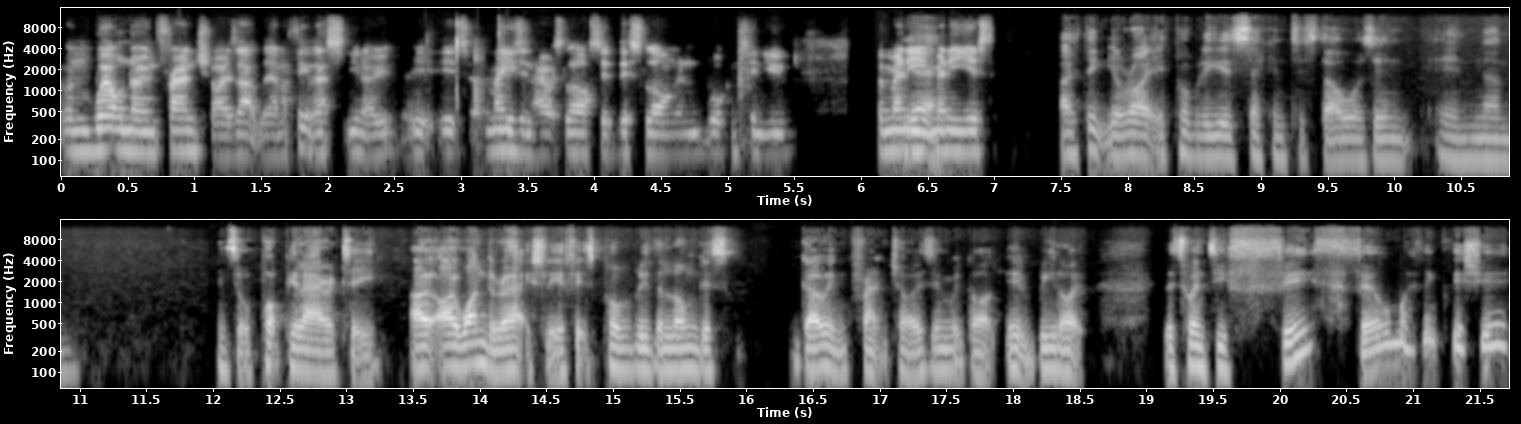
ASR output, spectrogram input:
and well-known franchise out there, and I think that's you know it's amazing how it's lasted this long and will continue for many yeah. many years. I think you're right. It probably is second to Star Wars in in um, in sort of popularity. I, I wonder actually if it's probably the longest going franchise in regard. It would be like the 25th film, I think, this year.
